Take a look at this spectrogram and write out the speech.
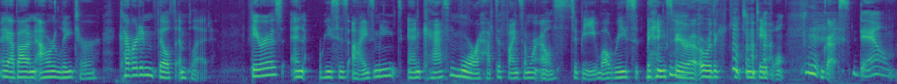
about an hour later, covered in filth and blood. Feyre's and Rhys's eyes meet, and Cass and Mor have to find somewhere else to be while Rhys bangs Feyre over the kitchen table. Gross. Damn.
